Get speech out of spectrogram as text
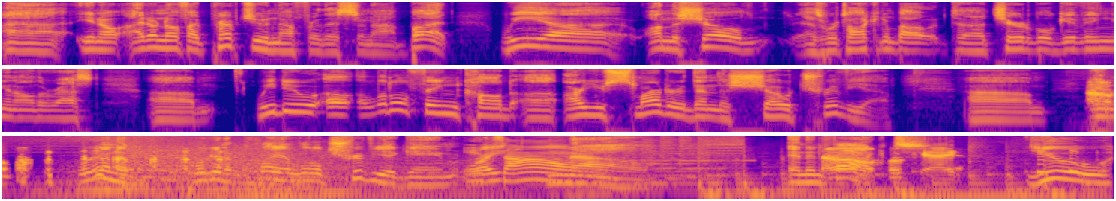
uh, you know, I don't know if I prepped you enough for this or not, but we uh, on the show as we're talking about uh, charitable giving and all the rest, um, we do a, a little thing called uh, "Are You Smarter Than the Show?" trivia. Um, and we're gonna we're gonna play a little trivia game It's right on. now. And in Oh, fact, okay. you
